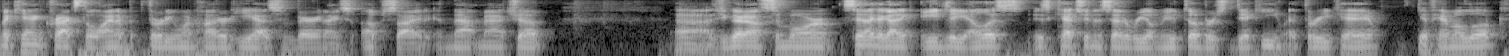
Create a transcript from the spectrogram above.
McCann cracks the lineup at 3,100. He has some very nice upside in that matchup. Uh, as you go down some more, say like a guy like AJ Ellis is catching instead of Realmuto versus Dickey at 3K. Give him a look.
